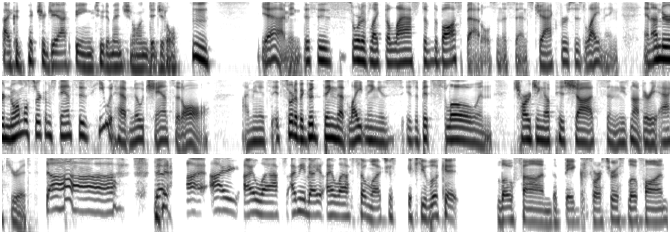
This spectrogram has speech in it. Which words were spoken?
I could picture Jack being two dimensional and digital. yeah, I mean, this is sort of like the last of the boss battles in a sense, Jack versus Lightning. And under normal circumstances, he would have no chance at all. I mean, it's it's sort of a good thing that Lightning is is a bit slow and charging up his shots, and he's not very accurate. Ah, that, I, I, I laughed. I mean, I, I laughed so much. Just if you look at Lo Pan, the big sorceress Lo Pan,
